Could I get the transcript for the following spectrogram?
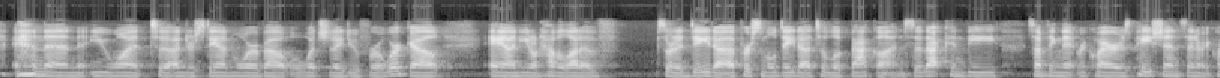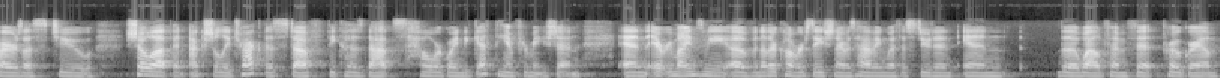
and then you want to understand more about well what should I do for a workout? And you don't have a lot of sort of data personal data to look back on. So that can be something that requires patience and it requires us to show up and actually track this stuff because that's how we're going to get the information. And it reminds me of another conversation I was having with a student in the Wild Femme Fit program.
